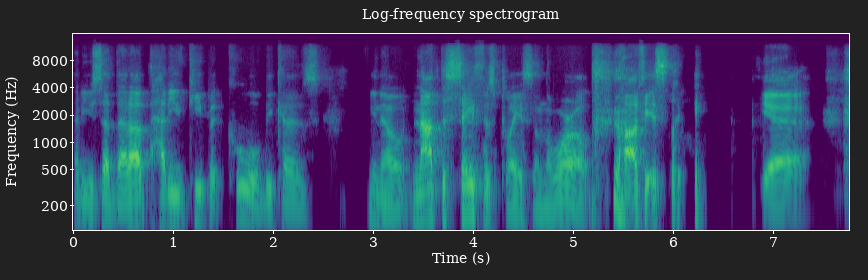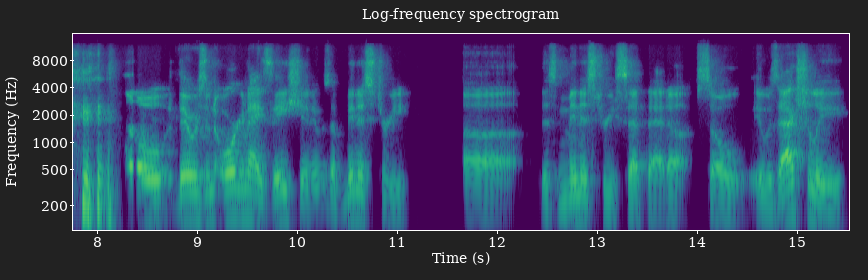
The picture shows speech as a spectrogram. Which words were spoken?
How do you set that up? How do you keep it cool? Because you know not the safest place in the world obviously. Yeah. So there was an organization it was a ministry uh this ministry set that up. So it was actually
